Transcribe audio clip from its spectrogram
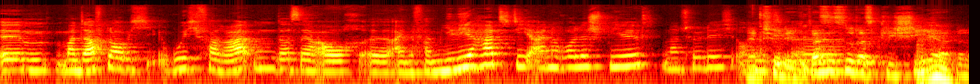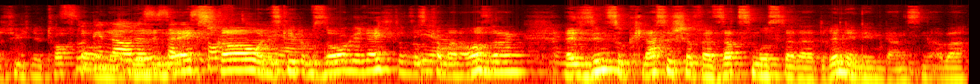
ähm, man darf, glaube ich, ruhig verraten, dass er auch äh, eine Familie hat, die eine Rolle spielt, natürlich. Und, Natürlich, äh, das ist so das Klischee. Er hat natürlich eine Tochter So und genau, eine, das ist eine Ex-Frau und es ja. geht ums Sorgerecht und das Ja. kann man auch sagen. Also es sind so klassische Versatzmuster da drin in dem Ganzen. Aber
